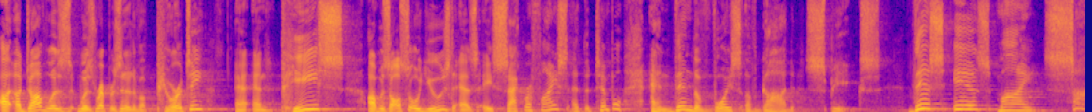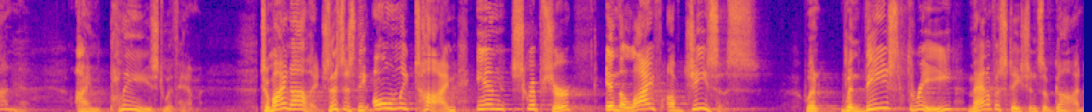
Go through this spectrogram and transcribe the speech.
Uh, a dove was, was representative of purity and, and peace. Uh, was also used as a sacrifice at the temple. And then the voice of God speaks This is my son. I'm pleased with him. To my knowledge, this is the only time in Scripture in the life of Jesus when, when these three manifestations of God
